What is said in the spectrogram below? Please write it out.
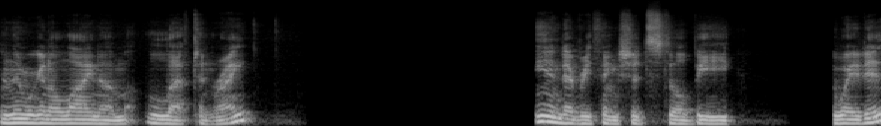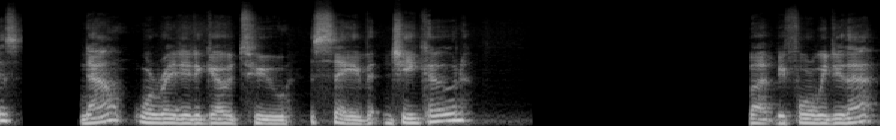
And then we're going to align them left and right. And everything should still be the way it is. Now we're ready to go to save G code. But before we do that,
